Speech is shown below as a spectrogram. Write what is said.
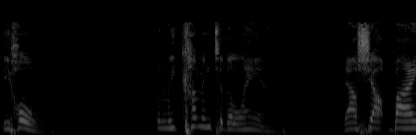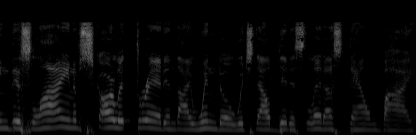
Behold, when we come into the land Thou shalt bind this line of scarlet thread in thy window, which thou didst let us down by.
